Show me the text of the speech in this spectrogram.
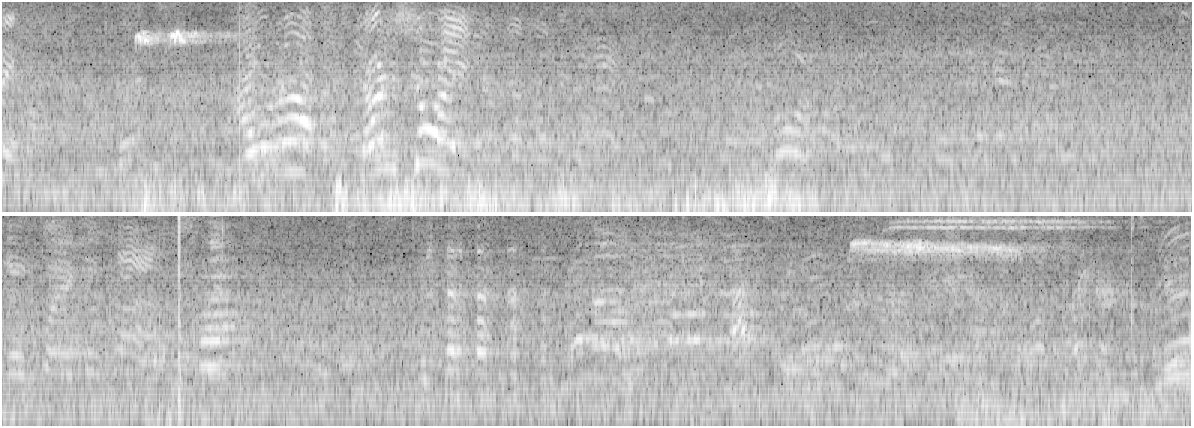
40. Start it short. No.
